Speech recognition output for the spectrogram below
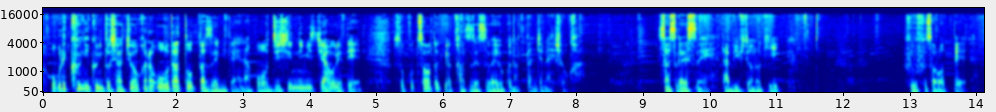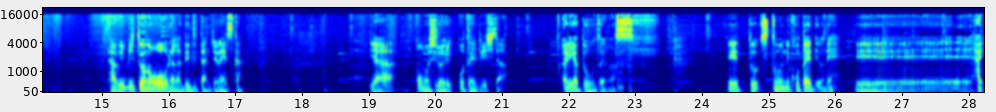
「俺くにくにと社長からオーダー取ったぜ」みたいなこう自信に満ち溢れてそこその時は滑舌が良くなったんじゃないでしょうか。さすがですね旅人の木夫婦揃って旅人のオーラが出てたんじゃないですか。いや面白いお便りでした。ありがとうございます。えー、っと質問に答えたよね。えー、はい。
